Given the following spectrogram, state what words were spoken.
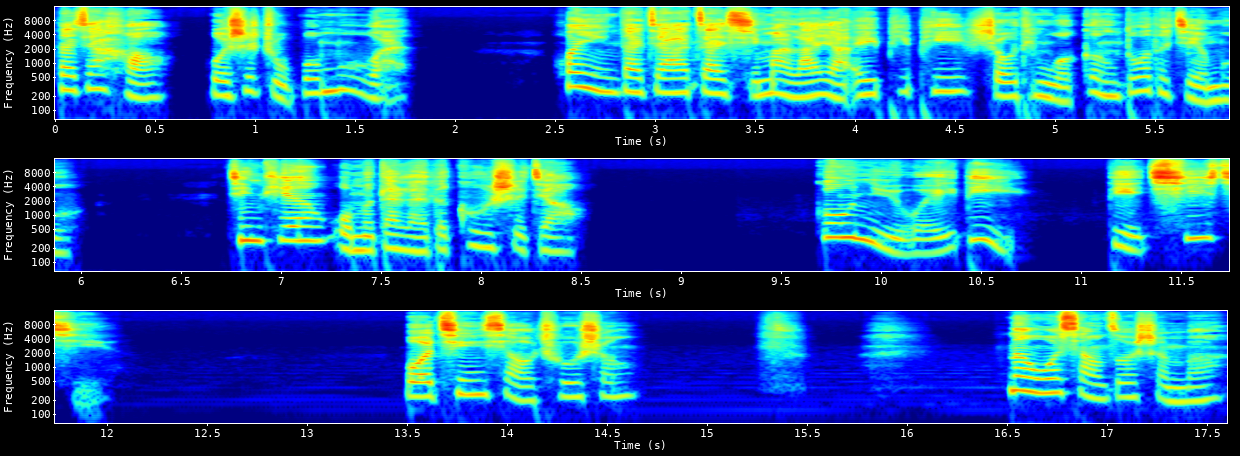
大家好，我是主播木婉，欢迎大家在喜马拉雅 APP 收听我更多的节目。今天我们带来的故事叫《孤女为帝》第七集。我轻笑出声：“ 那我想做什么？”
